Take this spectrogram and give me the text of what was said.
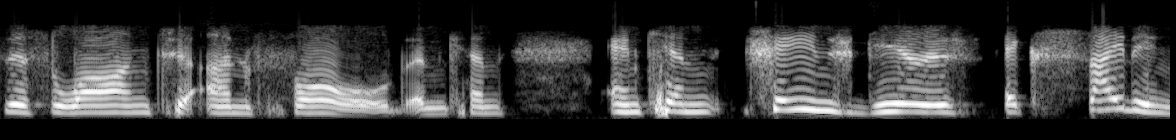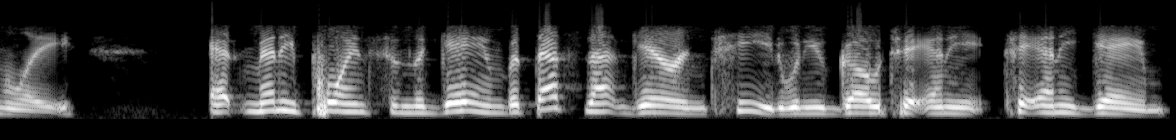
this long to unfold and can and can change gears excitingly at many points in the game, but that's not guaranteed when you go to any to any game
